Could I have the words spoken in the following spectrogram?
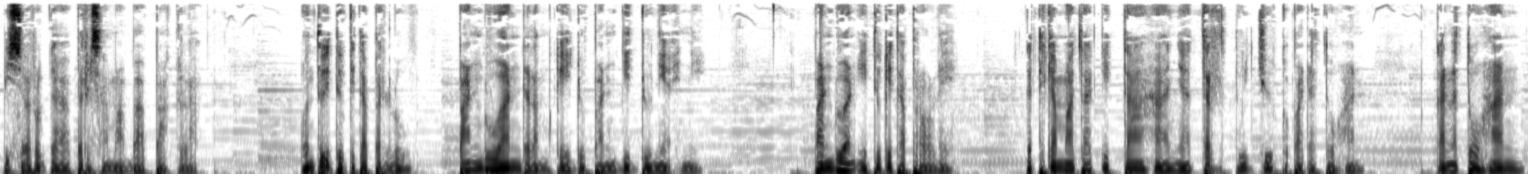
di surga bersama Bapa kelak. Untuk itu kita perlu panduan dalam kehidupan di dunia ini. Panduan itu kita peroleh ketika mata kita hanya tertuju kepada Tuhan. Karena Tuhan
